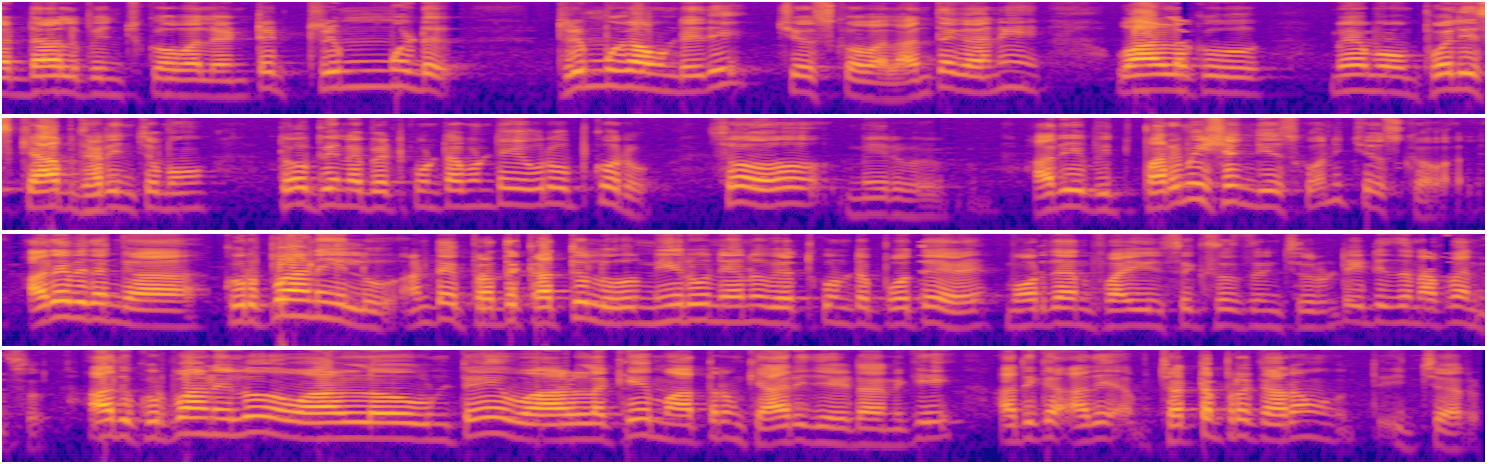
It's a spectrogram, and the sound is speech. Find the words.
గడ్డాలు పెంచుకోవాలి అంటే ట్రిమ్డ్ ట్రిమ్గా ఉండేది చేసుకోవాలి. అంతేగాని వాళ్ళకు మేము పోలీస్ క్యాప్ ధరించము టోపీని పెట్టుకుంటామంటే ఎవరు ఒప్పుకోరు. సో మీరు అది విత్ పర్మిషన్ తీసుకొని చేసుకోవాలి. అదేవిధంగా కుర్బానీలు అంటే పెద్ద కత్తులు మీరు నేను వెతుకుంటూ పోతే more than five six inches ఉంటే ఇట్ ఈస్ అన్ అఫెన్స్ అది కుర్బానీలు వాళ్ళు ఉంటే వాళ్ళకే మాత్రం క్యారీ చేయడానికి అది అది చట్ట ప్రకారం ఇచ్చారు.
